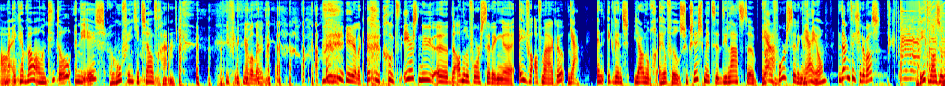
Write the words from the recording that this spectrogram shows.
Oh. Maar ik heb wel al een titel en die is Hoe vind je het zelf gaan? Die vind ik nu wel leuk. Heerlijk. Goed, eerst nu eh, de andere voorstelling even afmaken. Ja, En ik wens jou nog heel veel succes met eh, die laatste paar Ja. voorstellingen. ja joh. En dank dat je er was. Dit was een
